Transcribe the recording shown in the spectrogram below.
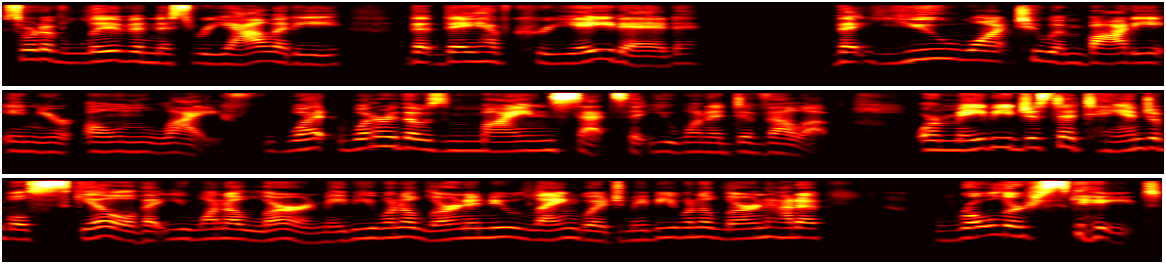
sort of live in this reality that they have created that you want to embody in your own life what what are those mindsets that you want to develop? Or maybe just a tangible skill that you want to learn. Maybe you want to learn a new language. Maybe you want to learn how to roller skate,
